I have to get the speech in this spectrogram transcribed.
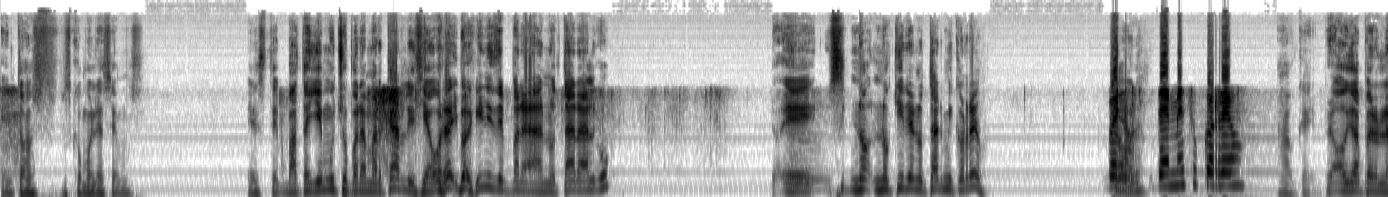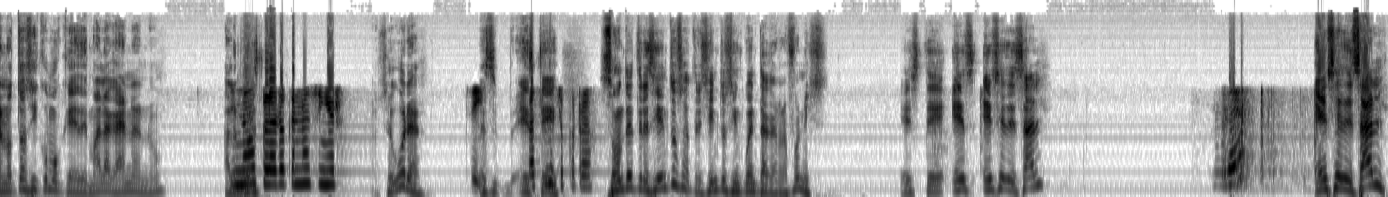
Entonces, pues, ¿cómo le hacemos? Este, batallé mucho para marcarles y ahora imagínense para anotar algo. Eh, sí, no, no quiere anotar mi correo. Bueno, Ahora. deme su correo. Ah, ok. Pero, oiga, pero le anotó así como que de mala gana, ¿no? No, claro que no, señor. ¿Segura? Sí. Es- este, su correo. son de 300 a 350 garrafones. Este, ¿es ese de sal? ¿Ese de sal?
